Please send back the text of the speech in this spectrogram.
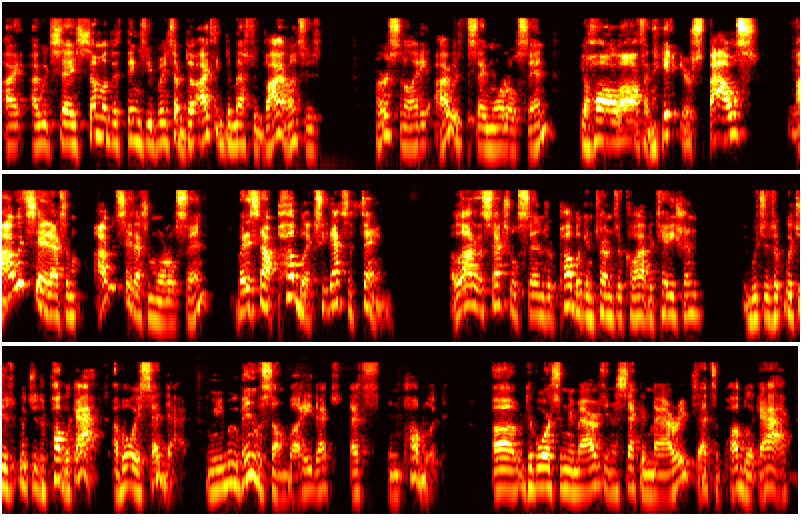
I i would say some of the things he brings up i think domestic violence is personally i would say mortal sin you haul off and hit your spouse yeah. i would say that's a i would say that's a mortal sin but it's not public see that's the thing a lot of the sexual sins are public in terms of cohabitation which is a, which is which is a public act. I've always said that when you move in with somebody, that's that's in public. Uh, divorce and remarriage in a second marriage, that's a public act.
